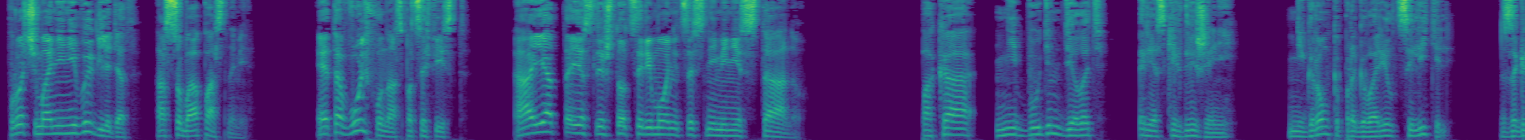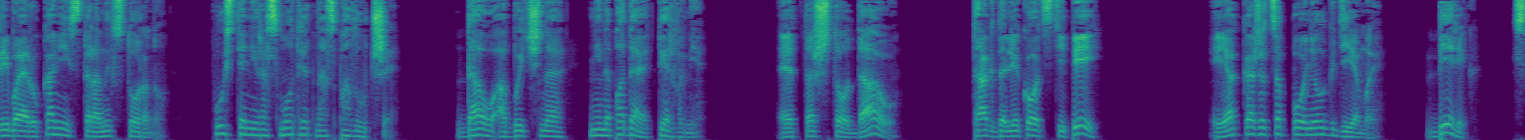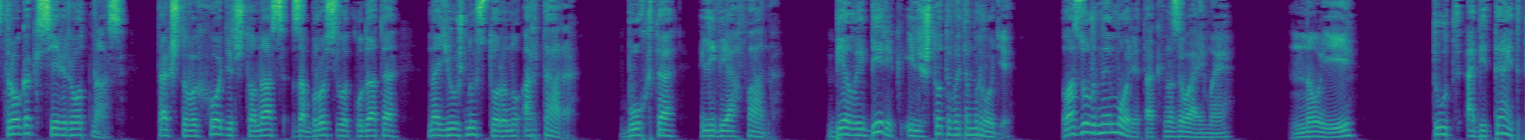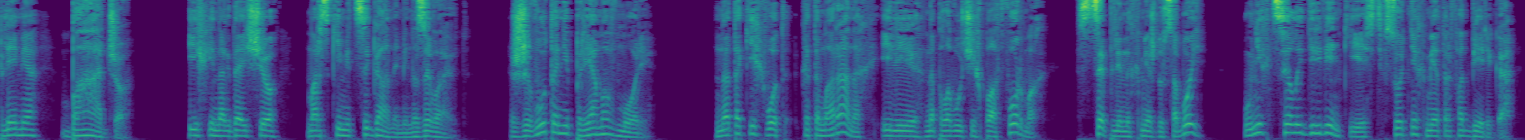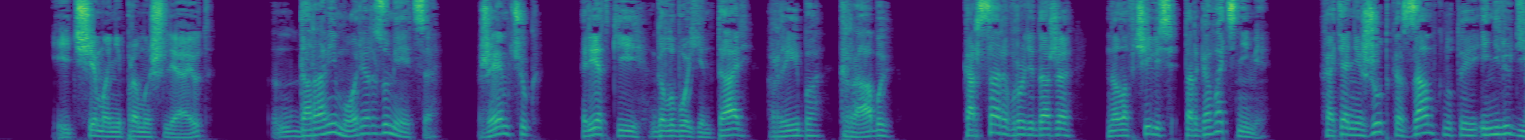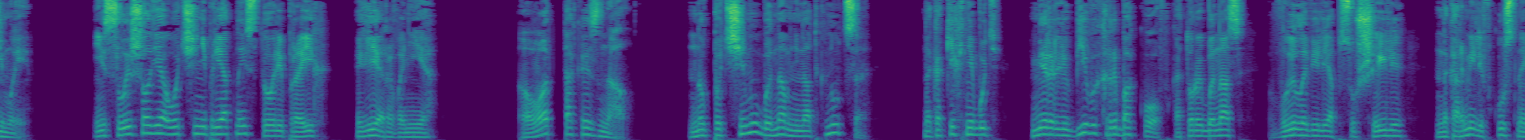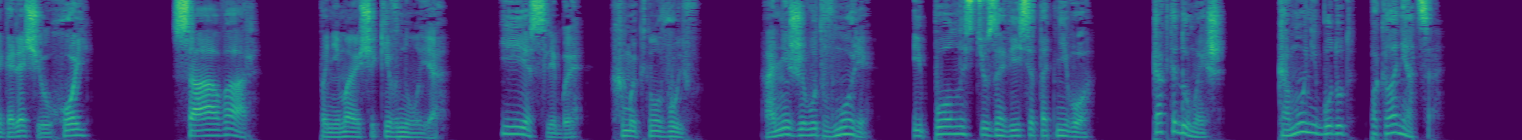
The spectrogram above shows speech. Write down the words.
Впрочем, они не выглядят особо опасными. Это Вульф у нас пацифист, а я-то, если что, церемониться с ними не стану. Пока не будем делать резких движений, негромко проговорил целитель, загребая руками из стороны в сторону. Пусть они рассмотрят нас получше. Дау обычно не нападают первыми. Это что, Дау? Так далеко от степей? Я, кажется, понял, где мы. Берег строго к северу от нас, так что выходит, что нас забросило куда-то на южную сторону Артара, бухта Левиафана. Белый берег или что-то в этом роде. Лазурное море, так называемое. Ну и? Тут обитает племя Бааджо. Их иногда еще морскими цыганами называют. Живут они прямо в море. На таких вот катамаранах или на плавучих платформах, сцепленных между собой, у них целые деревеньки есть в сотнях метров от берега. И чем они промышляют? Дарами моря, разумеется. Жемчуг, редкий голубой янтарь, рыба, крабы. Корсары вроде даже наловчились торговать с ними, хотя они жутко замкнутые и нелюдимые. И слышал я очень неприятные истории про их верование. Вот так и знал. Но почему бы нам не наткнуться на каких-нибудь миролюбивых рыбаков, которые бы нас выловили, обсушили, накормили вкусной горячей ухой? Саавар, понимающе кивнул я. Если бы, хмыкнул Вульф. Они живут в море и полностью зависят от него. Как ты думаешь, Кому они будут поклоняться?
